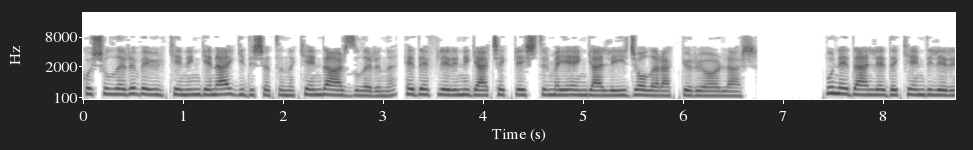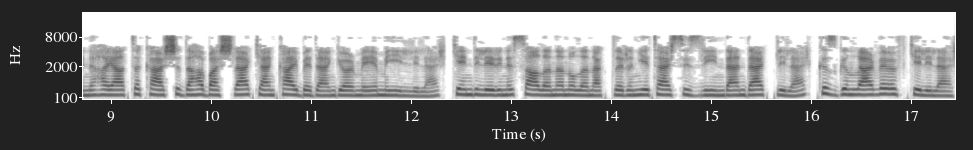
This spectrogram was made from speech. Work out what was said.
koşulları ve ülkenin genel gidişatını kendi arzularını, hedeflerini gerçekleştirmeye engelleyici olarak görüyorlar. Bu nedenle de kendilerini hayata karşı daha başlarken kaybeden görmeye meyilliler, kendilerine sağlanan olanakların yetersizliğinden dertliler, kızgınlar ve öfkeliler.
